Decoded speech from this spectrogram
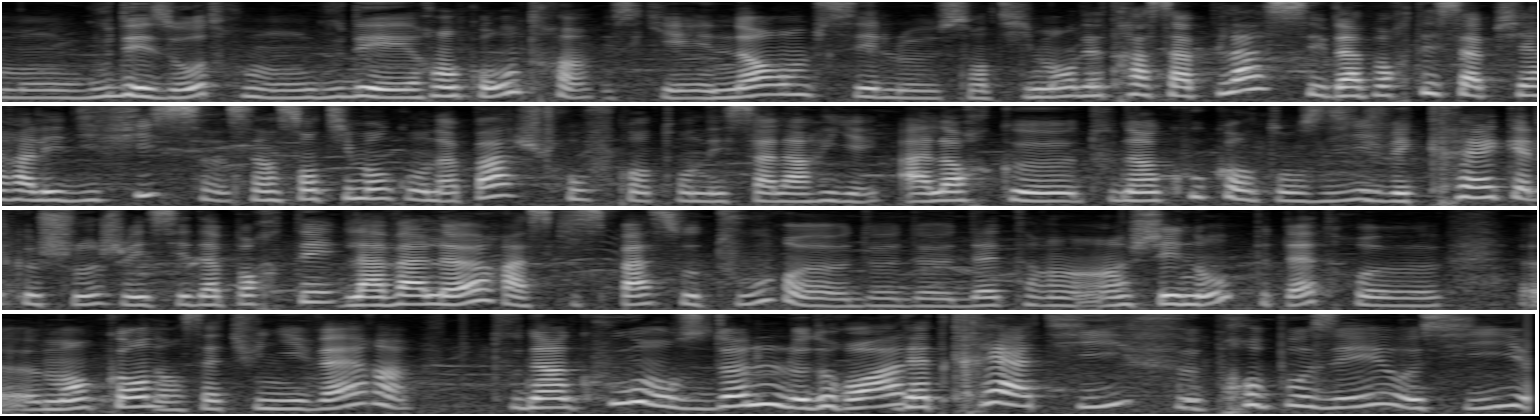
mon goût des autres, mon goût des rencontres. Ce qui est énorme, c'est le sentiment d'être à sa place et d'apporter sa pierre à l'édifice. C'est un sentiment qu'on n'a pas, je trouve, quand on est salarié. Alors que tout d'un coup, quand on se dit je vais créer quelque chose, je vais essayer d'apporter la valeur à ce qui se passe autour, euh, d'être un, chaînon peut-être euh, euh, manquant dans cet univers, tout d'un coup, on se donne le droit d'être créatif, de proposer aussi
